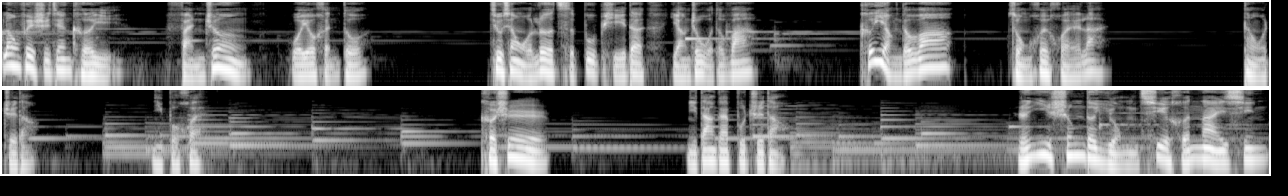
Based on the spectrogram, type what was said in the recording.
浪费时间可以，反正我有很多。就像我乐此不疲的养着我的蛙，可养的蛙总会回来，但我知道你不会。可是，你大概不知道，人一生的勇气和耐心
